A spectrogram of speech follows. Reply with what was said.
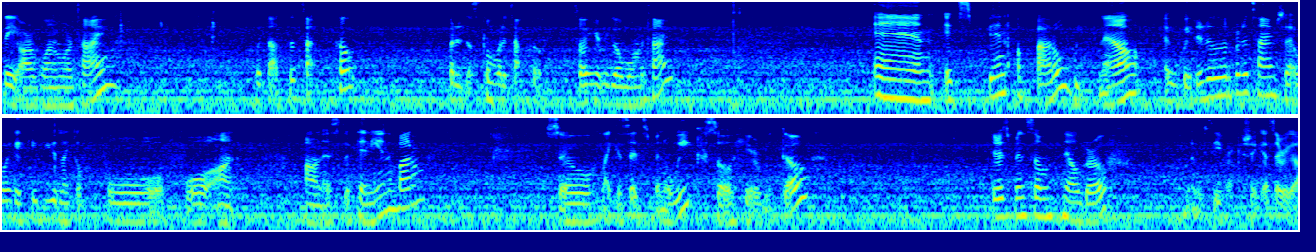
they are one more time without the top coat, but it does come with a top coat. So here we go one more time. And it's been about a week now. I waited a little bit of time so that way I could give you like a full, full on honest opinion about them. So like I said, it's been a week, so here we go. There's been some nail growth. Let me see if I can show you guys. There we go.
